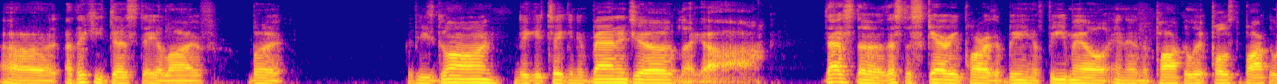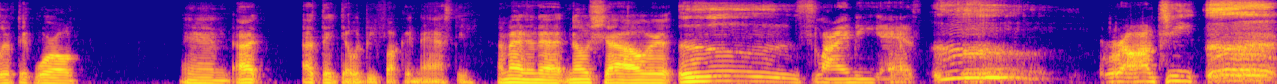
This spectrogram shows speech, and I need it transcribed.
uh, I think he does stay alive. But if he's gone, they get taken advantage of. Like ah, that's the that's the scary part of being a female in an apocalyptic post-apocalyptic world. And I I think that would be fucking nasty. Imagine that no shower, ooh, slimy ass, ooh, raunchy, ooh.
